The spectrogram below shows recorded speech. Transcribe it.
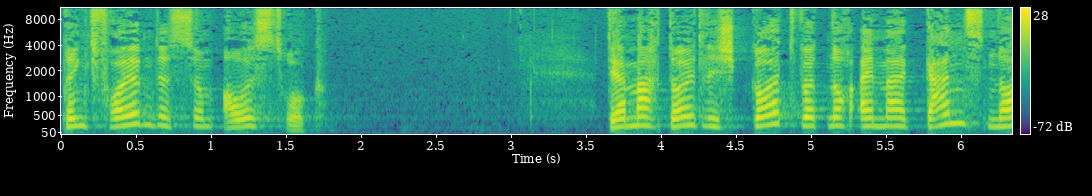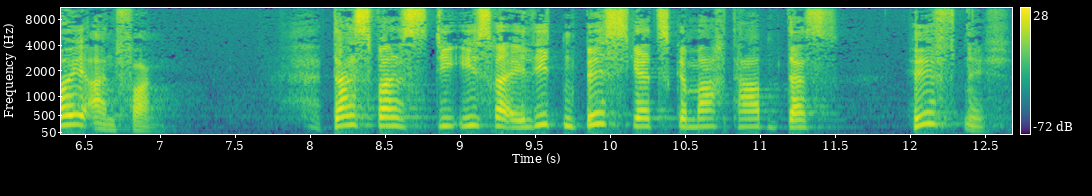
bringt Folgendes zum Ausdruck. Der macht deutlich, Gott wird noch einmal ganz neu anfangen. Das, was die Israeliten bis jetzt gemacht haben, das hilft nicht.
